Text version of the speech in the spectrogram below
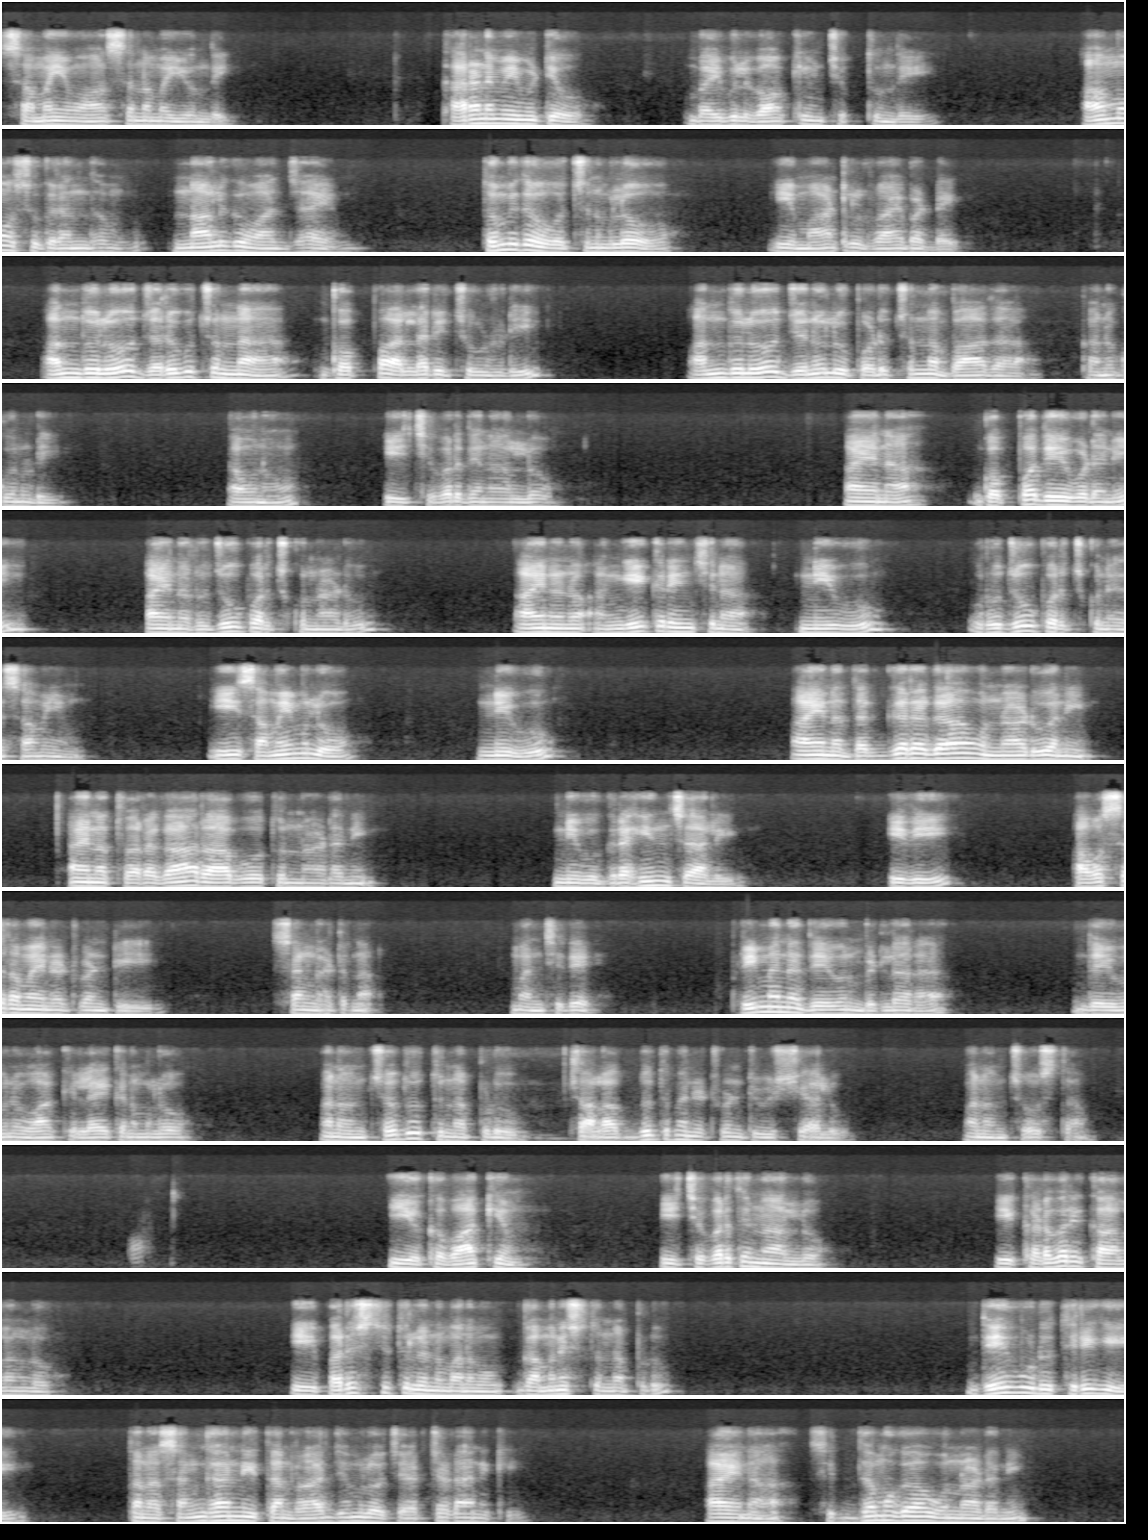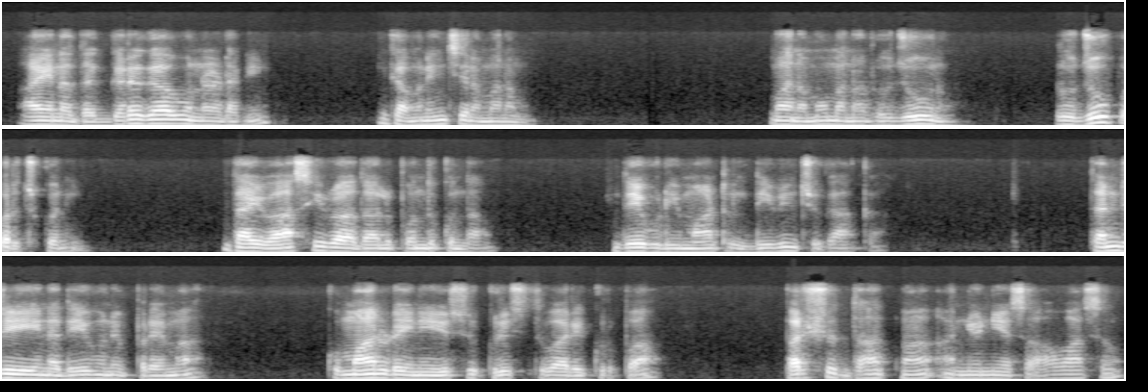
సమయం ఆసన్నమై ఉంది. కారణమేమిటో బైబిల్ వాక్యం చెప్తుంది. ఆమోసు గ్రంథం నాలుగవ అధ్యాయం తొమ్మిదవ వచనంలో ఈ మాటలు రాయబడ్డాయి అందులో జరుగుచున్న గొప్ప అల్లరి చూడుడి అందులో జనులు పడుచున్న బాధ కనుగొనుడి. అవును ఈ చివరి దినాల్లో ఆయన గొప్ప దేవుడని ఆయన రుజువుపరుచుకున్నాడు. ఆయనను అంగీకరించిన నీవు రుజువుపరుచుకునే సమయం. ఈ సమయంలో నీవు ఆయన దగ్గరగా ఉన్నాడు అని ఆయన త్వరగా రాబోతున్నాడని నీవు గ్రహించాలి. ఇది అవసరమైనటువంటి సంఘటన. మంచిదే. ప్రియమైన దేవుని బిడ్లారా దేవుని వాక్య లేఖనంలో మనం చదువుతున్నప్పుడు చాలా అద్భుతమైనటువంటి విషయాలు మనం చూస్తాం. ఈ యొక్క వాక్యం ఈ చివరి దినాల్లో ఈ కడవరి కాలంలో ఈ పరిస్థితులను మనము గమనిస్తున్నప్పుడు దేవుడు తిరిగి తన సంఘాన్ని తన రాజ్యంలో చేర్చడానికి ఆయన సిద్ధముగా ఉన్నాడని ఆయన దగ్గరగా ఉన్నాడని గమనించిన మనం మనము మన రుజువును రుజువుపరుచుకొని దైవాశీర్వాదాలు పొందుకుందాం. దేవుడి మాటలు దీవించుగాక. తండ్రి అయిన దేవుని ప్రేమ కుమారుడైన యేసుక్రీస్తు వారి కృప పరిశుద్ధాత్మ అన్యోన్య సహవాసం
